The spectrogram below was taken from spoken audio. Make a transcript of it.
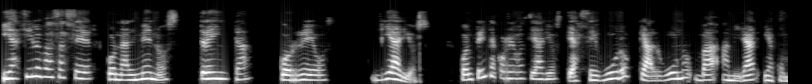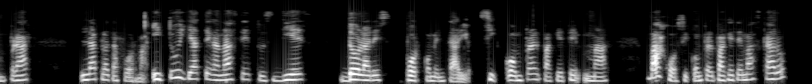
Y así lo vas a hacer con al menos 30 correos diarios. Con 30 correos diarios te aseguro que alguno va a mirar y a comprar la plataforma. Y tú ya te ganaste tus 10 dólares por comentario. Si compra el paquete más bajo, si compra el paquete más caro,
